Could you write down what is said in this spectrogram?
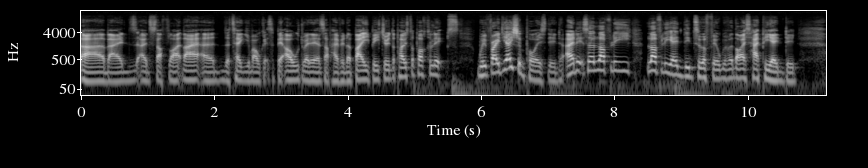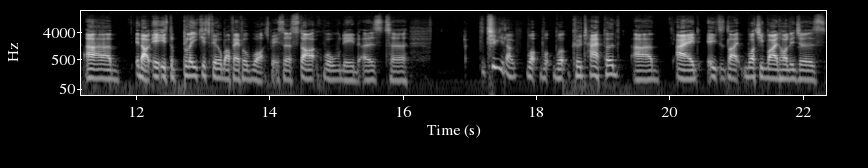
Um, and and stuff like that, and the ten year old gets a bit older and ends up having a baby during the post apocalypse with radiation poisoning, and it's a lovely, lovely ending to a film with a nice happy ending. Um, you know, it is the bleakest film I've ever watched, but it's a stark warning as to, to you know what what, what could happen. Um, and it's like watching Ryan Hollinger's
